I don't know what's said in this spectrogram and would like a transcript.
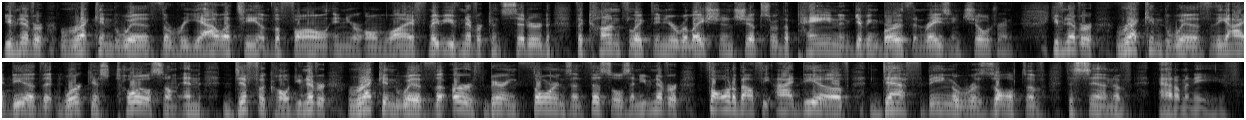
You've never reckoned with the reality of the fall in your own life. Maybe you've never considered the conflict in your relationships or the pain in giving birth and raising children. You've never reckoned with the idea that work is toilsome and difficult. You've never reckoned with the earth bearing thorns and thistles, and you've never thought about the idea of death being a result of the sin of Adam and Eve.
